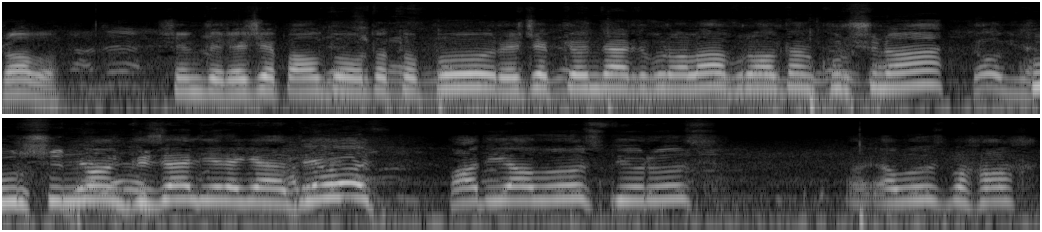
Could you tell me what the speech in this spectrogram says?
Bravo. Şimdi Recep aldı orada topu. Recep gönderdi Vural'a. Vural'dan kurşuna. Kurşundan güzel yere geldi. Hadi Yavuz. Diyoruz. Yavuz bakak.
